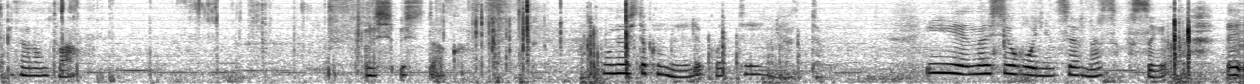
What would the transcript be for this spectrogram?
З під номером 2. Ось ось так. Вони ось такі милі котенята. І на сьогодні це в нас все. Е,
